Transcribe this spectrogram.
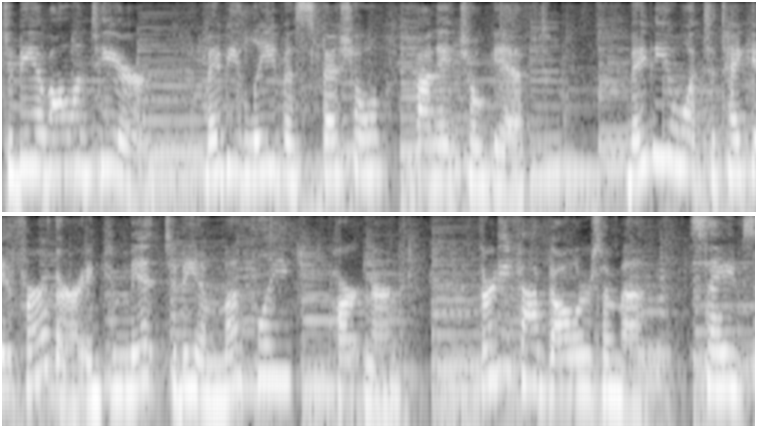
to be a volunteer, maybe leave a special financial gift. Maybe you want to take it further and commit to be a monthly partner. $35 a month saves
